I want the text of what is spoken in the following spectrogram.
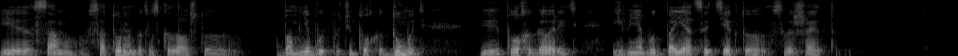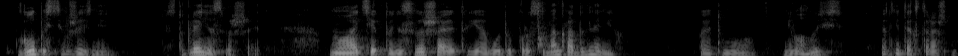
и сам Сатурн об этом сказал, что обо мне будут очень плохо думать и плохо говорить, и меня будут бояться те, кто совершает глупости в жизни, преступления совершает. Ну а те, кто не совершает, я буду просто награда для них. Поэтому не волнуйтесь, это не так страшно.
